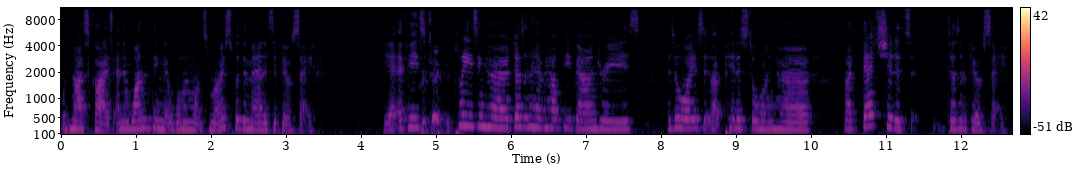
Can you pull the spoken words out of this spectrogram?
with nice guys, and the one thing that a woman wants most with a man is to feel safe. Yeah, if he's Protected. pleasing her, doesn't have healthy boundaries, is always like pedestaling her, like that shit is doesn't feel safe.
